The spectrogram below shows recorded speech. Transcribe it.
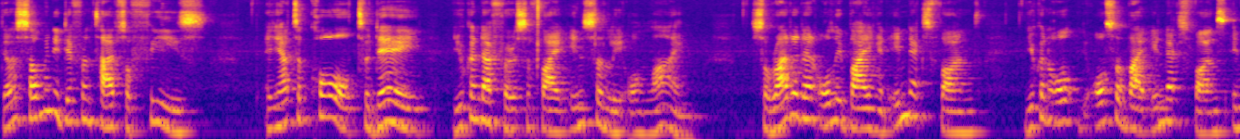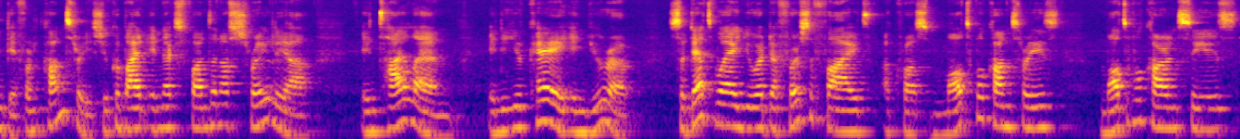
There are so many different types of fees, and you have to call. Today, you can diversify instantly online. So rather than only buying an index fund, you can also buy index funds in different countries. You could buy an index fund in Australia, in Thailand, in the UK, in Europe. So that way you are diversified across multiple countries, multiple currencies,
